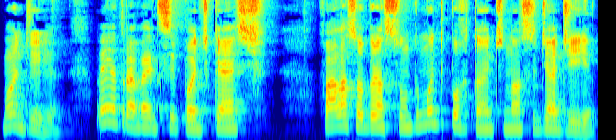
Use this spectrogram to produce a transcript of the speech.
Bom dia. Venho através desse podcast falar sobre um assunto muito importante no nosso dia a dia,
